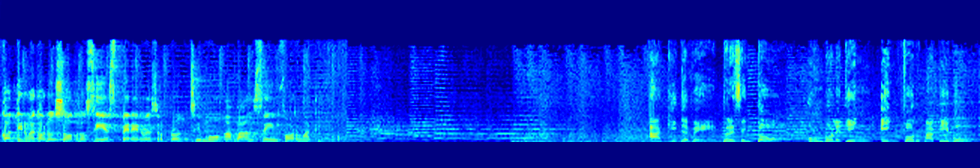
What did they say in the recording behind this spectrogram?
Continúe con nosotros y espere nuestro próximo avance informativo. Aquí TV presentó un boletín informativo.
